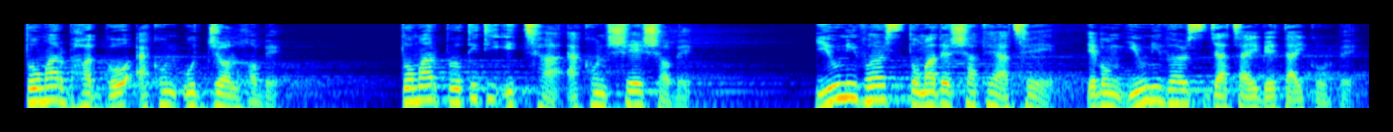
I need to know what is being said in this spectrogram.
তোমার ভাগ্য এখন উজ্জ্বল হবে। তোমার প্রতিটি ইচ্ছা এখন শেষ হবে। ইউনিভার্স তোমাদের সাথে আছে এবং ইউনিভার্স যা চাইবে তাই করবে।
